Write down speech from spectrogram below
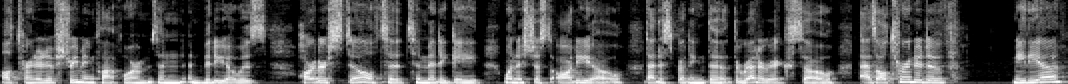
alternative streaming platforms and, and video is harder still to, to mitigate when it's just audio that is spreading the, the rhetoric. So as alternative media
